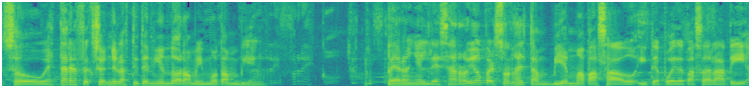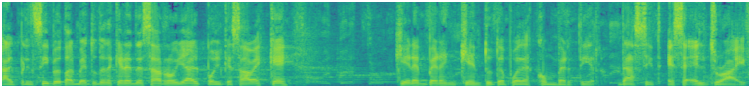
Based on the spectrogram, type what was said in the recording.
So, esta reflexión yo la estoy teniendo ahora mismo también. Pero en el desarrollo personal también me ha pasado y te puede pasar a ti. Al principio tal vez tú te quieres desarrollar porque sabes que quieres ver en quién tú te puedes convertir. That's it. Ese es el drive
